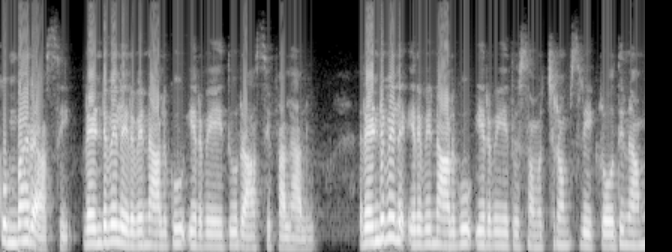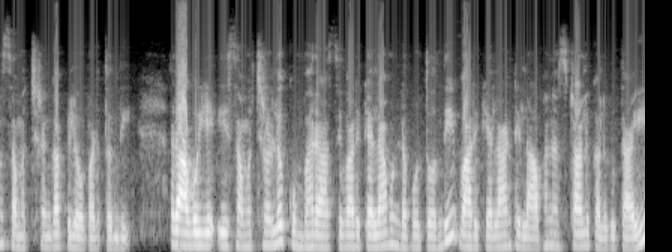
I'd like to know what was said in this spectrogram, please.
కుంభరాశి రెండు వేల ఇరవై నాలుగు ఇరవై ఐదు రాశి ఫలాలు. రెండు వేల ఇరవై నాలుగు ఇరవై ఐదు సంవత్సరం శ్రీ క్రోధినామ సంవత్సరంగా పిలువబడుతుంది. రాబోయే ఈ సంవత్సరంలో కుంభరాశి వారికి ఎలా ఉండబోతోంది? వారికి ఎలాంటి లాభ నష్టాలు కలుగుతాయి?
